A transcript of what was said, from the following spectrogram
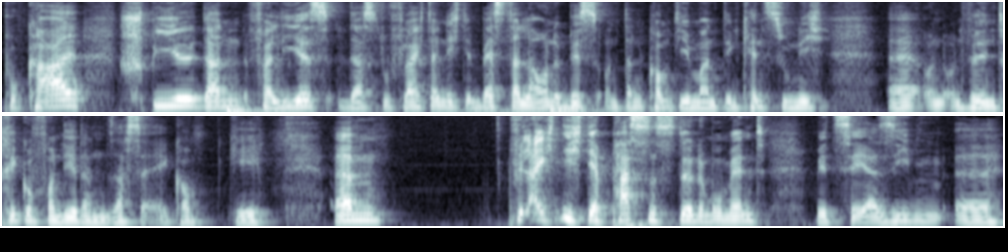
Pokalspiel dann verlierst, dass du vielleicht dann nicht in bester Laune bist und dann kommt jemand, den kennst du nicht äh, und, und will ein Trikot von dir, dann sagst du, ey, komm, geh. Ähm, vielleicht nicht der passendste Moment mit CR7 äh,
